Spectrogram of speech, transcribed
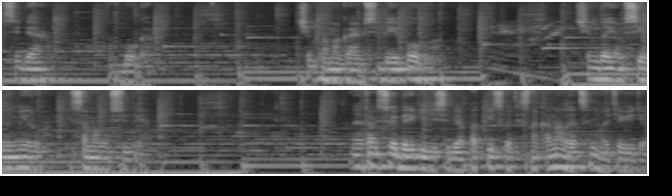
в себя, в Бога. Чем помогаем себе и Богу, чем даем силы миру и самому себе. На этом все. Берегите себя, подписывайтесь на канал и оценивайте видео.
